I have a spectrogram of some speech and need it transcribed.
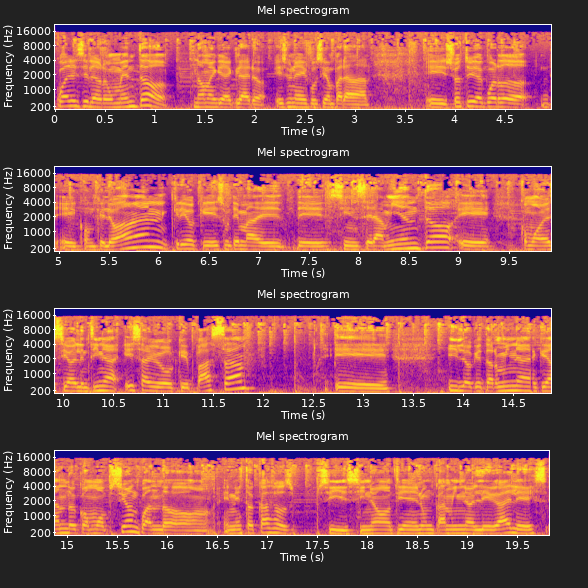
¿Cuál es el argumento? No me queda claro, es una discusión para dar. Eh, yo estoy de acuerdo eh, con que lo hagan, creo que es un tema de, sinceramiento, eh, como decía Valentina, es algo que pasa y lo que termina quedando como opción cuando en estos casos si, si no tienen un camino legal es,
